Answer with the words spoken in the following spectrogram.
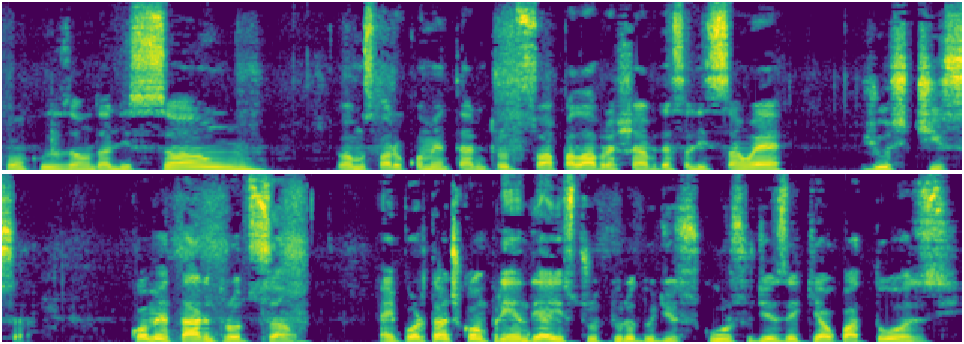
Conclusão da lição. Vamos para o comentário introdução. A palavra-chave dessa lição é justiça. Comentário introdução. É importante compreender a estrutura do discurso de Ezequiel 14.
